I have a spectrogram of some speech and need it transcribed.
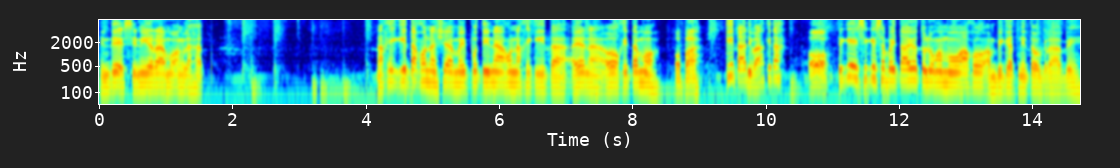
Hindi, sinira mo ang lahat. Nakikita ko na siya. May puti na ako nakikita. Ayan na. Oh, kita mo. Opa. Kita, di ba? Kita. Oo. Sige, sige, sabay tayo. Tulungan mo ako. Ang bigat nito, grabe.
